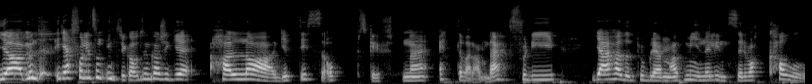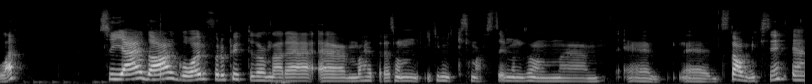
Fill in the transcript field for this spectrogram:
Ja, men jeg får litt sånn inntrykk av at hun kanskje ikke har laget disse oppskriftene etter hverandre. Fordi jeg hadde et problem med at mine linser var kalde. Så jeg da går for å putte den derre eh, Hva heter det sånn Ikke mixmaster, men sånn eh, eh, stavmikser. Ja.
